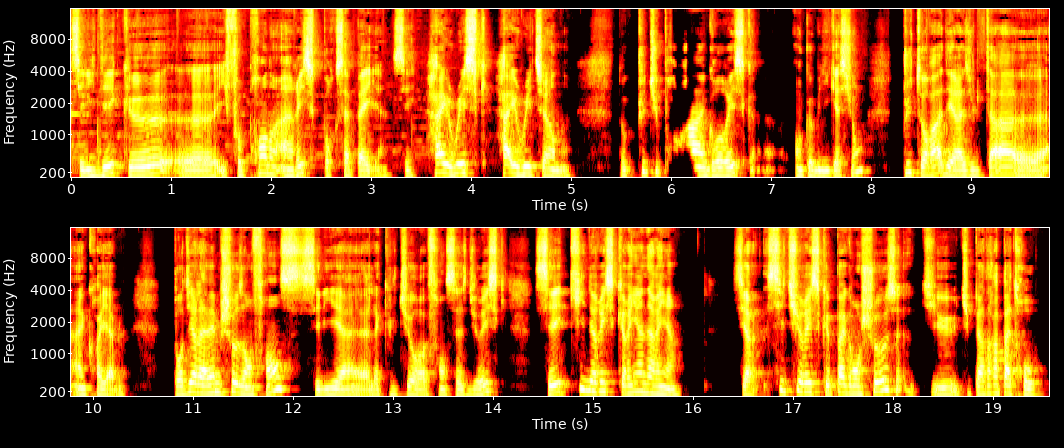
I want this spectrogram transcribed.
C'est l'idée que euh, il faut prendre un risque pour que ça paye. C'est high risk, high return. Donc plus tu prendras un gros risque en communication, plus tu auras des résultats euh, incroyables. Pour dire la même chose en France, c'est lié à la culture française du risque, c'est qui ne risque rien n'a rien. C'est-à-dire, si tu risques pas grand-chose, tu, perdras pas trop.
